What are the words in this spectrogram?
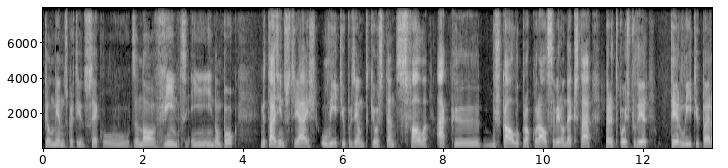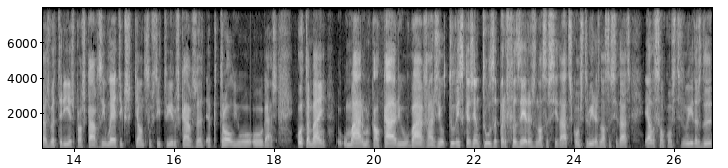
pelo menos a partir do século XIX, XX e ainda um pouco. Metais industriais, o lítio, por exemplo, de que hoje tanto se fala, há que buscá-lo, procurá-lo, saber onde é que está, para depois poder ter lítio para as baterias para os carros elétricos que hão de substituir os carros a, a petróleo ou, ou a gás. Ou também o mármore, calcário, o barro, a argila, tudo isso que a gente usa para fazer as nossas cidades, construir as nossas cidades, elas são construídas de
